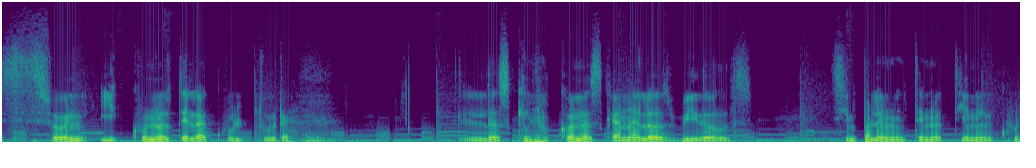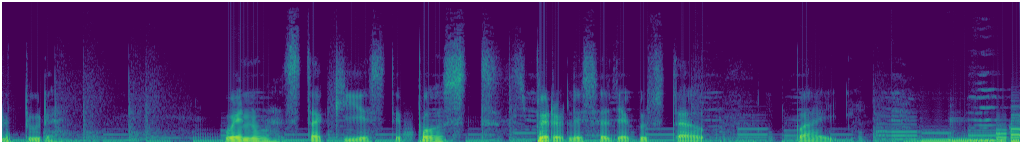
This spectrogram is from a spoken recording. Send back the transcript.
son iconos de la cultura los que no conozcan a los Beatles simplemente no tienen cultura. Bueno, hasta aquí este post. Espero les haya gustado. Bye.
